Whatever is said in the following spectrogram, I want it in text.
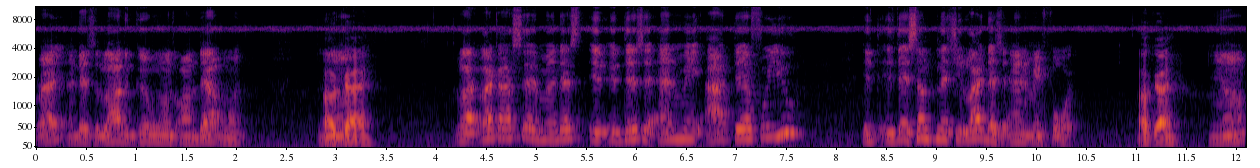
right? And there's a lot of good ones on that one. You know? Okay. Like like I said, man, that's if, if there's an anime out there for you, if, if there's something that you like, there's an anime for it. Okay. You know.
